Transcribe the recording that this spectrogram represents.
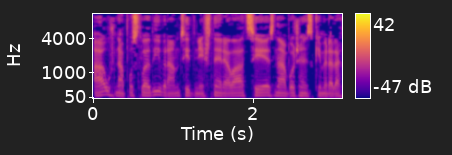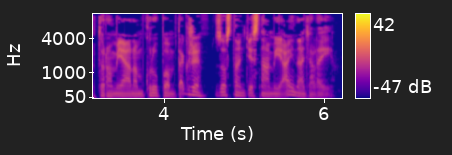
a už naposledy v rámci dnešnej relácie s náboženským redaktorom Jánom Krupom, takže zostaňte s nami aj naďalej.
